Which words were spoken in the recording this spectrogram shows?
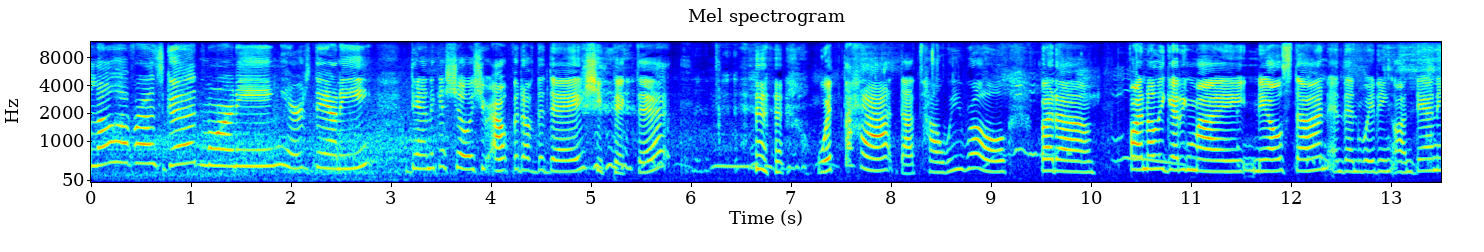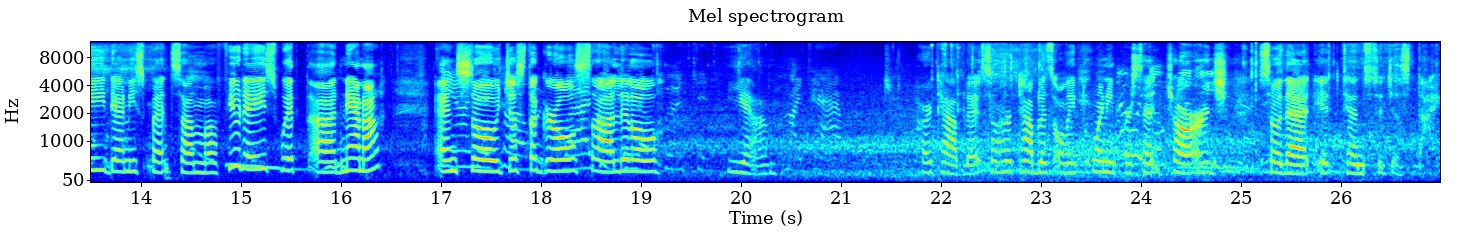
Aloha friends, good morning. Here's Danny. Danica, show us your outfit of the day. She picked it. With the hat, that's how we roll. But um, finally getting my nails done and then waiting on Danny. Danny spent some a few days with uh, Nana. And so just the girls uh, little, yeah, her tablet. So her tablet's only 20% charge so that it tends to just die.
